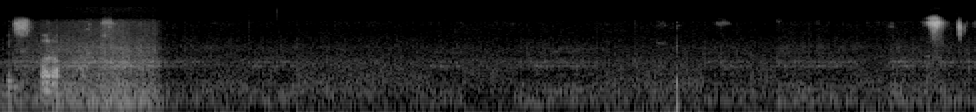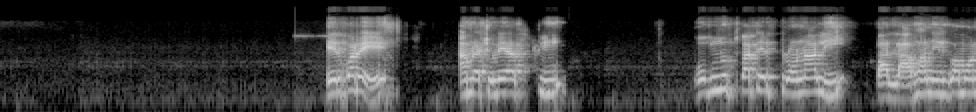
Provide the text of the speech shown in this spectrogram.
বিস্ফোরক। এরপরে আমরা চলে আসছি অগ্নুৎপাতের প্রণালী বা লাভা নির্গমন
